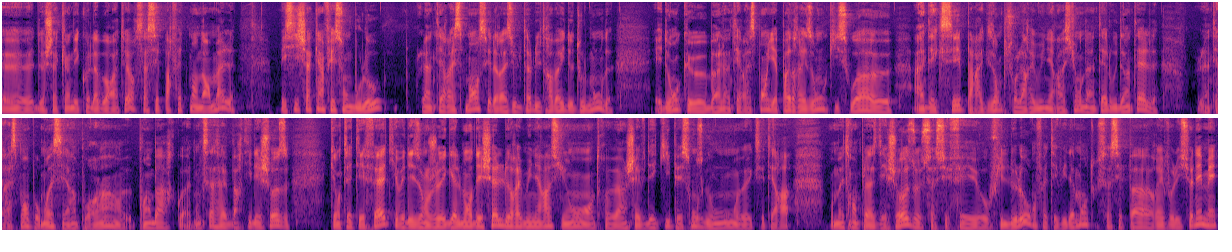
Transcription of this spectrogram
Euh, de chacun des collaborateurs. Ça, c'est parfaitement normal. Mais si chacun fait son boulot, l'intéressement, c'est le résultat du travail de tout le monde. Et donc, euh, bah, l'intéressement, il n'y a pas de raison qu'il soit euh, indexé, par exemple, sur la rémunération d'un tel ou d'un tel. L'intéressement, pour moi, c'est un pour un, point barre. Quoi. Donc ça, ça fait partie des choses qui ont été faites. Il y avait des enjeux également d'échelle de rémunération entre un chef d'équipe et son second, etc. Pour mettre en place des choses, ça s'est fait au fil de l'eau, en fait, évidemment. Tout ça, c'est pas révolutionné, mais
